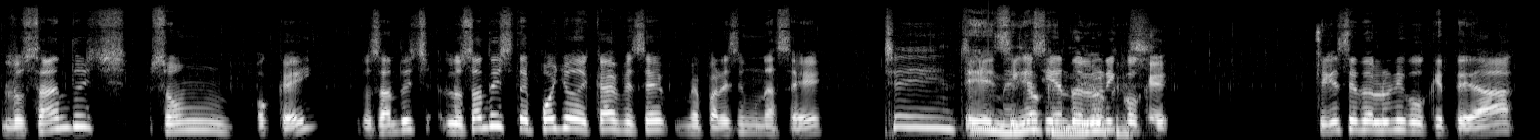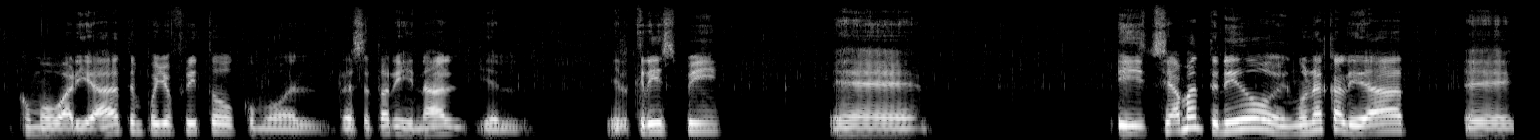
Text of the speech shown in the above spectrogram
los sándwiches son ok. Los sándwiches los sándwich de pollo de KFC me parecen una C. Sí, sí, Eh, sigue siendo el único que sigue siendo el único que te da como variedad en pollo frito como el receta original y el y el crispy Eh, y se ha mantenido en una calidad eh,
